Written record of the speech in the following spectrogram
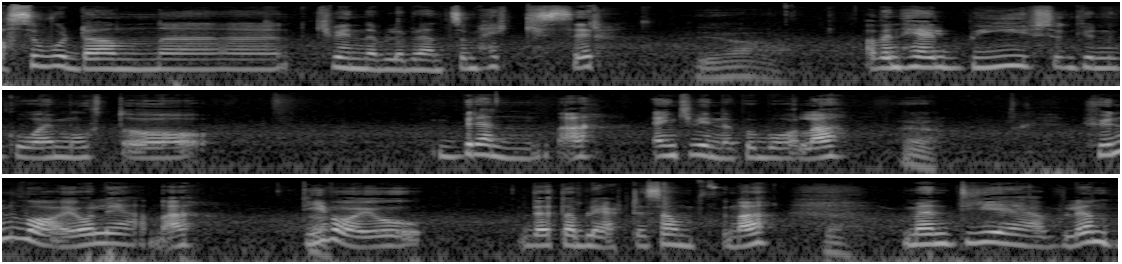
Også hvordan eh, kvinner ble brent som hekser. Ja. Av en hel by som kunne gå imot å brenne en kvinne på bålet. Ja. Hun var jo alene. De var jo det etablerte samfunnet. Ja. Men djevelen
